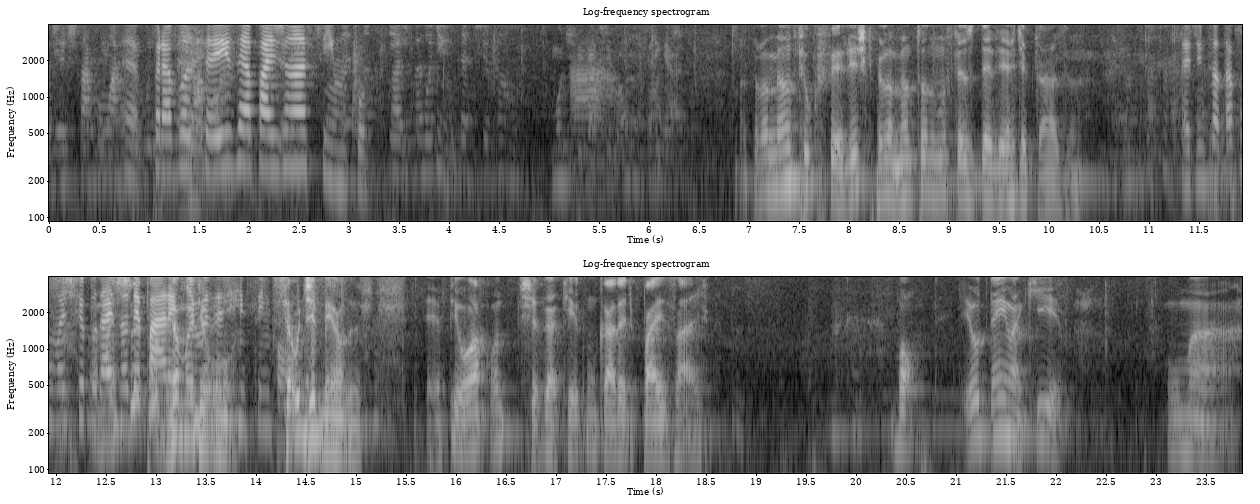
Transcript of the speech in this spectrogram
A gente está com um é, Para vocês é a página 5. Página 5. Modificativa 1, ah, obrigada. Mas pelo menos fico feliz que pelo menos todo mundo fez o dever de casa. A gente só está com uma dificuldade no é deparo aqui, mas a gente se encontra. Isso é o de menos. É pior quando chega aqui com cara de paisagem. Bom, eu tenho aqui uma,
